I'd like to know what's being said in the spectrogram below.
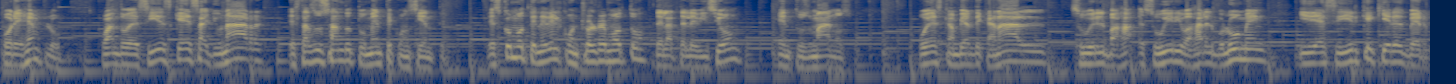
Por ejemplo, cuando decides qué desayunar, estás usando tu mente consciente. Es como tener el control remoto de la televisión en tus manos. Puedes cambiar de canal, subir, y bajar el volumen y decidir qué quieres ver.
